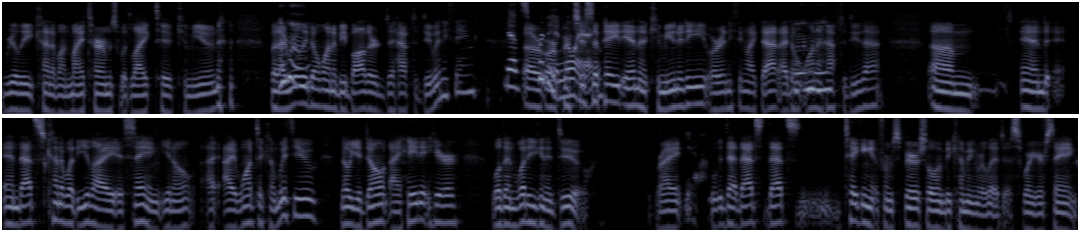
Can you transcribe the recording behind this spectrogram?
really kind of on my terms would like to commune, but I really don't want to be bothered to have to do anything yeah, it's or, pretty or annoying. participate in a community or anything like that. I don't want to have to do that. Um, and and that's kind of what Eli is saying. You know, I, I want to come with you. No, you don't. I hate it here. Well, then what are you going to do? Right. Yeah. That that's that's taking it from spiritual and becoming religious, where you're saying.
